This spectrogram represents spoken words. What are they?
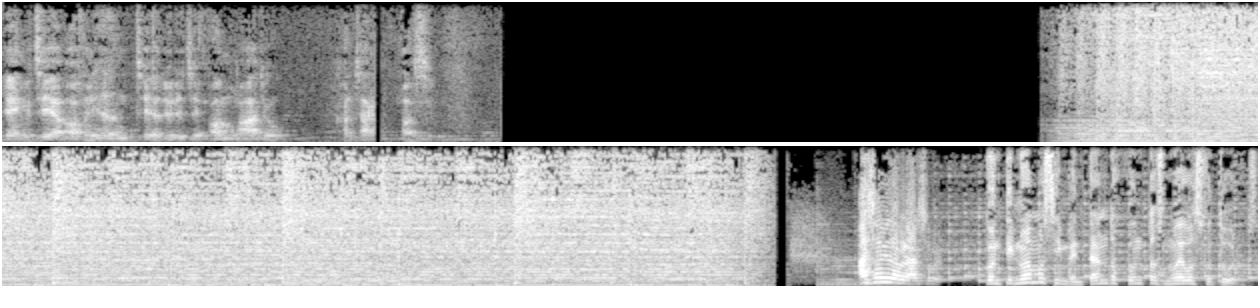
Jeg inviterer offentligheden til at lytte til Om Radio. Kontakt os. ¿Has oído hablar sobre... Continuamos inventando juntos nuevos futuros.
